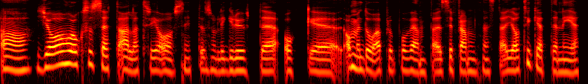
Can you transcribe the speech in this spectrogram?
Ja. Jag har också sett alla tre avsnitten som ligger ute och eh, ja, men då apropå vänta, ser fram emot nästa. Jag tycker att den är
